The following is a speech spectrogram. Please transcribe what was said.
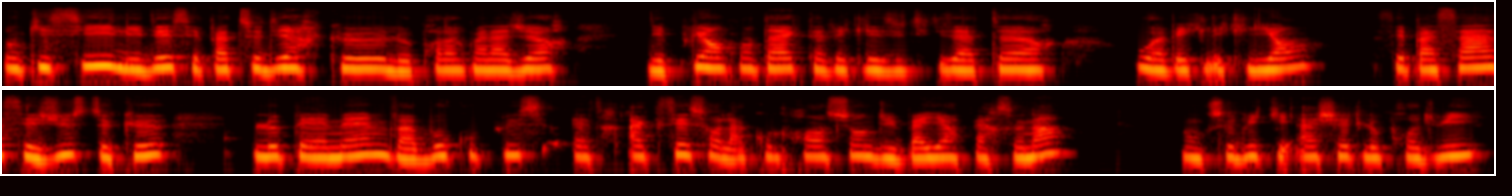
Donc ici, l'idée c'est pas de se dire que le product manager n'est plus en contact avec les utilisateurs ou avec les clients. C'est pas ça, c'est juste que le PMM va beaucoup plus être axé sur la compréhension du buyer persona, donc celui qui achète le produit.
